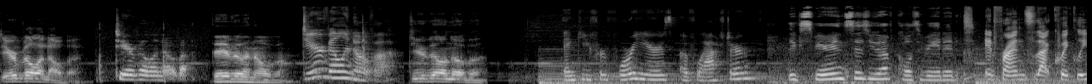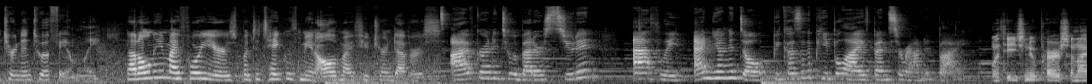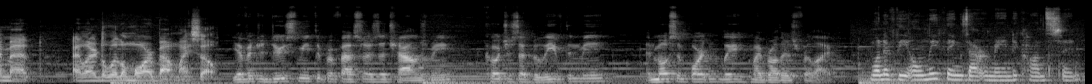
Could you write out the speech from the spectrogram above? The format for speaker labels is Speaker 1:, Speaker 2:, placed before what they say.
Speaker 1: Dear Villanova.
Speaker 2: Dear Villanova.
Speaker 3: Dear Villanova.
Speaker 4: Dear Villanova.
Speaker 5: Dear Villanova.
Speaker 6: Thank you for four years of laughter,
Speaker 2: the experiences you have cultivated,
Speaker 7: and friends that quickly turn into a family.
Speaker 8: Not only in my four years, but to take with me in all of my future endeavors.
Speaker 4: I've grown into a better student, athlete, and young adult because of the people I have been surrounded by.
Speaker 1: With each new person I met, I learned a little more about myself.
Speaker 9: You have introduced me to professors that challenged me, coaches that believed in me, and most importantly, my brothers for life.
Speaker 2: One of the only things that remained a constant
